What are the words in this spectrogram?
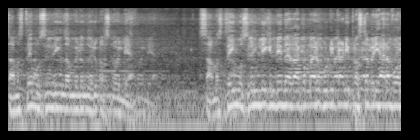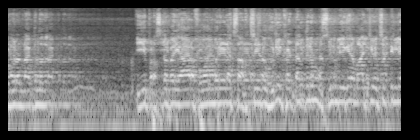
സമസ്തയും മുസ്ലിം ലീഗും തമ്മിലൊന്നും ഒരു പ്രശ്നമില്ല സമസ്തയും മുസ്ലിം ലീഗിന്റെ നേതാക്കന്മാരും കൂടിയിട്ടാണ് ഈ പ്രശ്നപരിഹാര ഫോർമുല ഉണ്ടാക്കുന്നത്. ഈ പ്രശ്നപരിഹാര ഫോർമുലയുടെ ചർച്ചയുടെ ഒരു ഘട്ടത്തിലും മുസ്ലിം ലീഗിനെ മാറ്റിവെച്ചിട്ടില്ല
